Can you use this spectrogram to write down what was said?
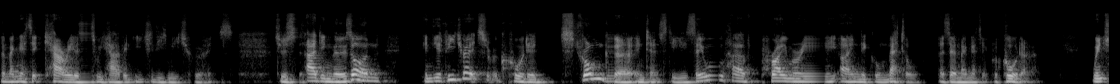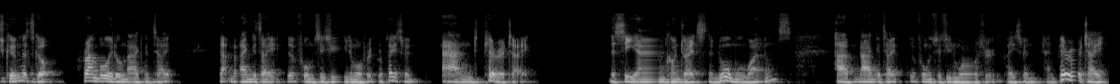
the magnetic carriers we have in each of these meteorites. So just adding those on, in these meteorites that recorded stronger intensities, they will have primary iron nickel metal as their magnetic recorder. Winchcombe has got framboidal magnetite, that magnetite that forms a pseudomorphic replacement, and pyrrhotite. The CM chondrites, the normal ones, have magnetite that forms a pseudomorphic replacement and pyrrhotite,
